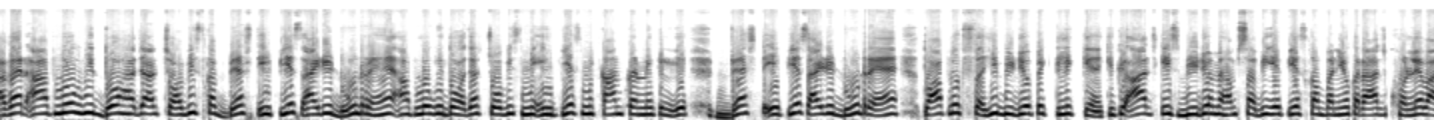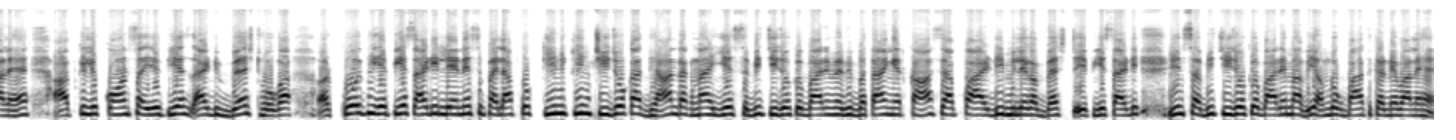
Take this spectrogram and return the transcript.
अगर आप लोग भी 2024 का बेस्ट ईपीएस आईडी ढूंढ रहे हैं, आप लोग भी 2024 में ईपीएस में काम करने के लिए बेस्ट एपीएस आईडी ढूंढ रहे हैं तो आप लोग सही वीडियो पे क्लिक किए क्योंकि आज के इस वीडियो में हम सभी एपीएस कंपनियों का राज खोलने वाले हैं। आपके लिए कौन सा एपीएस आईडी बेस्ट होगा और कोई भी एपीएस आईडी लेने से पहले आपको किन किन चीज़ों का ध्यान रखना है, ये सभी चीज़ों के बारे में भी बताएँगे कहाँ से आपको आईडी मिलेगा बेस्ट एपीएस आई इन सभी चीज़ों के बारे में अभी हम लोग बात करने वाले हैं।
